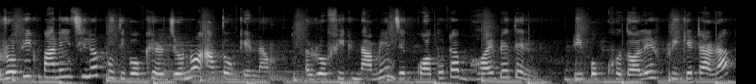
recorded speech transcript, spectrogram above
রফিক মানেই ছিল প্রতিপক্ষের জন্য আতঙ্কের নাম। রফিক নামে যে কতটা ভয় পেতেন বিপক্ষ দলের ক্রিকেটাররা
